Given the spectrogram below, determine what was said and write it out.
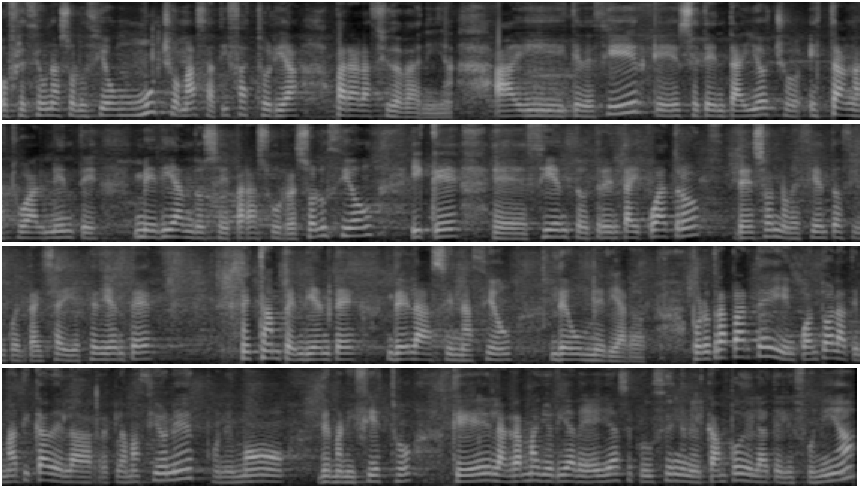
ofrece una solución mucho más satisfactoria para la ciudadanía. Hay que decir que 78 están actualmente mediándose para su resolución y que 134 eh, de esos 956 expedientes están pendientes de la asignación de un mediador. Por otra parte, y en cuanto a la temática de las reclamaciones, ponemos de manifiesto que la gran mayoría de ellas se producen en el campo de la telefonía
